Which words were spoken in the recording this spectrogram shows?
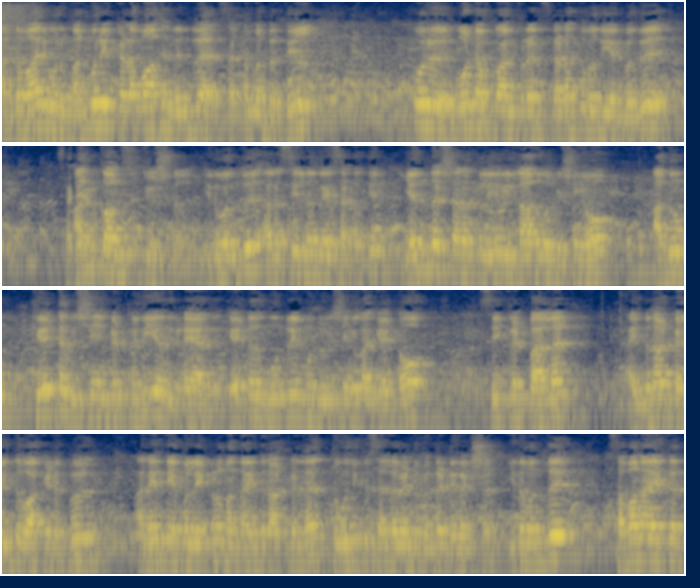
அந்த மாதிரி ஒரு வன்முறை களமாக நின்ற சட்டமன்றத்தில் ஒரு ஓட் ஆஃப் கான்பிடன்ஸ் நடத்துவது என்பது அன்கான்ஸ்டிடியூஷனல் இது வந்து அரசியல் நிர்ணய சட்டத்தின் எந்த ஷரத்திலையும் இல்லாத ஒரு விஷயம். அதுவும் கேட்ட விஷயங்கள் பெரியது கிடையாது. கேட்டது மூன்றே மூன்று விஷயங்கள் தான் கேட்டோம். சீக்ரெட் பேலட் ஐந்து நாள் கழித்து வாக்கெடுப்பு அனைத்து எம்எல்ஏக்களும் அந்த ஐந்து நாட்களில் தொகுதிக்கு செல்ல வேண்டும் என்ற டிரெக்ஷன் இதை வந்து சபாநாயகர்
